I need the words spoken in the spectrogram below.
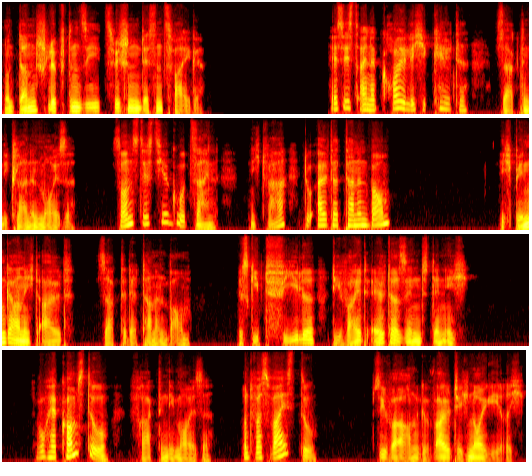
und dann schlüpften sie zwischen dessen zweige. Es ist eine greuliche kälte sagten die kleinen mäuse. Sonst ist hier gut sein nicht wahr du alter tannenbaum? Ich bin gar nicht alt sagte der tannenbaum. Es gibt viele die weit älter sind denn ich. Woher kommst du? fragten die mäuse. Und was weißt du? Sie waren gewaltig neugierig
